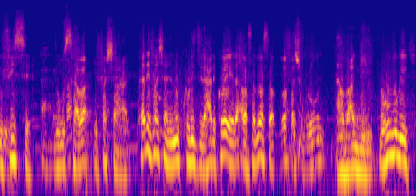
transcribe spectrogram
dufise ni ugusaba imfashanyo kandi imfashanyo n'ukuri zirahari kubera abasaza bafashe uburundi ntabagiye ni ukuvuga iki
